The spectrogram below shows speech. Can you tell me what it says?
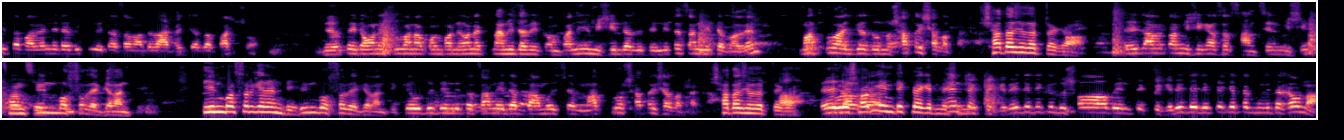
নিতে পারেন এটা বিক্রি হইতেছে আমাদের আঠাশ হাজার পাঁচশো। যেহেতু এটা অনেক পুরানো কোম্পানি অনেক নামি দামি কোম্পানি মেশিনটা যদি নিতে চান নিতে পারেন মাত্র আজকের জন্য সাতাইশ হাজার টাকা। সাতাশ হাজার টাকা। হ্যাঁ, এই যে আরেকটা মেশিন আছে সানসিল মেশিন। তিন বছরের গ্যারান্টি তিন বছর গ্যারান্টি? তিন বছরের গ্যারান্টি। কেউ যদি নিতে চান এটার দাম হচ্ছে মাত্র সাতাইশ হাজার টাকা। সাতাশ হাজার টাকা। হ্যাঁ, এগুলো সবই intake packet machine intake packet এই যেটি কিন্তু সব ইনটেক প্যাকেট এই যেটি প্যাকেটটা গুলি দেখাও না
